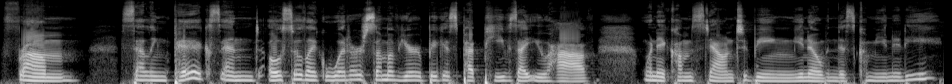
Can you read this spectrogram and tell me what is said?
from selling pics? And also like what are some of your biggest pet peeves that you have when it comes down to being you know in this community?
